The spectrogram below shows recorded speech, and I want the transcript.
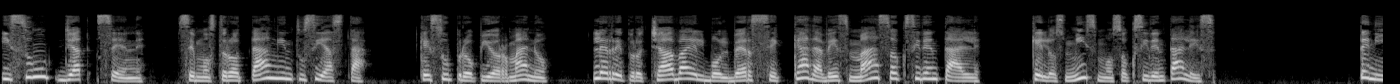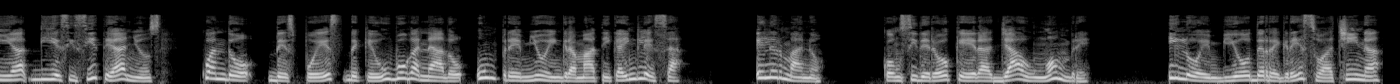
y Sun Yat-sen se mostró tan entusiasta que su propio hermano le reprochaba el volverse cada vez más occidental que los mismos occidentales. Tenía 17 años cuando, después de que hubo ganado un premio en gramática inglesa, el hermano consideró que era ya un hombre y lo envió de regreso a China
